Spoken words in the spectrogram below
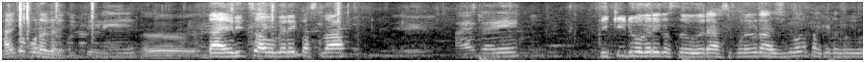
आहे का कोणाकडे? डायरीचा वगैरे कसला? तिकीट वगैरे कसलं वगैरे असं कोणाकडे असेल का पाकिट बघा.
